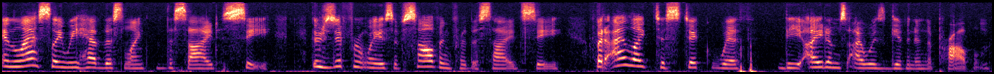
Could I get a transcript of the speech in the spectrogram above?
And lastly, we have this length of the side C. There's different ways of solving for the side C, but I like to stick with the items I was given in the problem.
